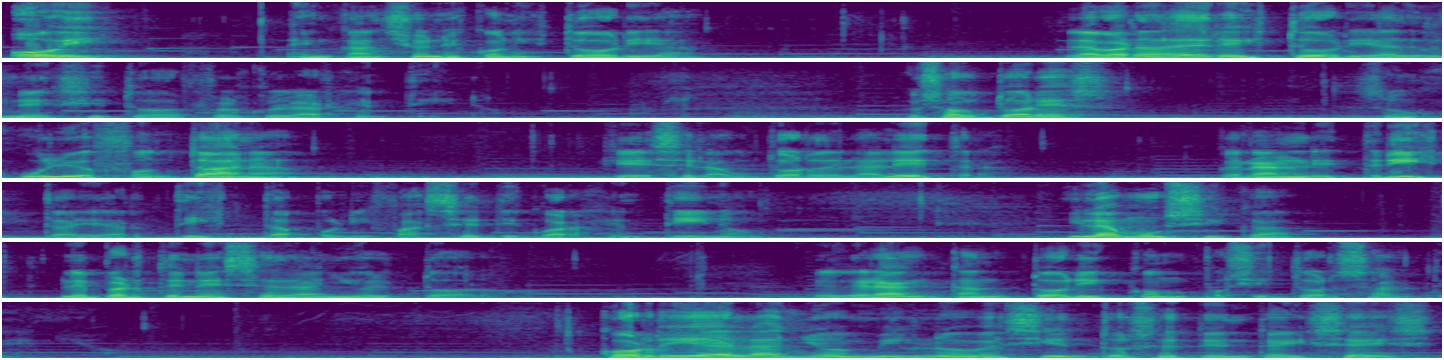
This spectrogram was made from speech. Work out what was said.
Hoy, en Canciones con Historia, la verdadera historia de un éxito del folclore argentino. Los autores son Julio Fontana, que es el autor de la letra, gran letrista y artista polifacético argentino, y la música le pertenece a Daniel Toro, el gran cantor y compositor salteño. Corría el año 1976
